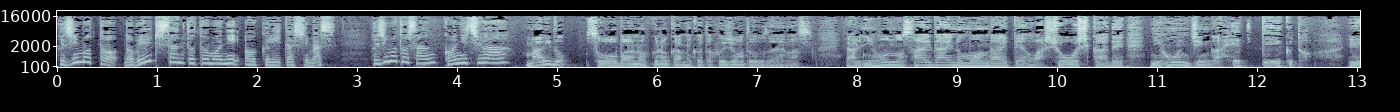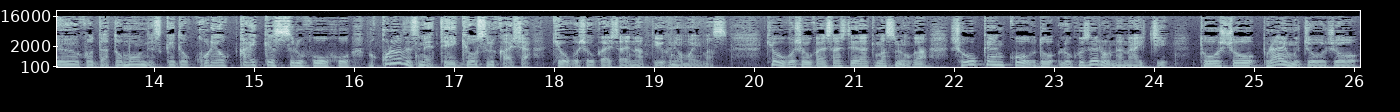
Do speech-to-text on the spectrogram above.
藤本信之さんとともにお送りいたします。藤本さん、こんにちは。毎度、相場の福の神こと藤本でございます。やはり日本の最大の問題点は少子化で日本人が減っていくということだと思うんですけど、これを解決する方法、これをですね、提供する会社、今日ご紹介したいなというふうに思います。今日ご紹介させていただきますのが、証券コード6071、東証プライム上場、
